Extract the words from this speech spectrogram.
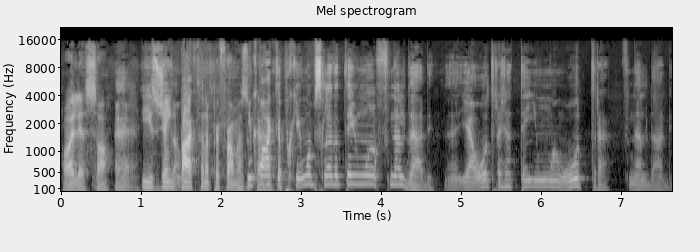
Olha só. É. E isso já Então, impacta na performance do cara. Impacta, porque uma bicicleta tem uma finalidade né? e a outra já tem uma outra finalidade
